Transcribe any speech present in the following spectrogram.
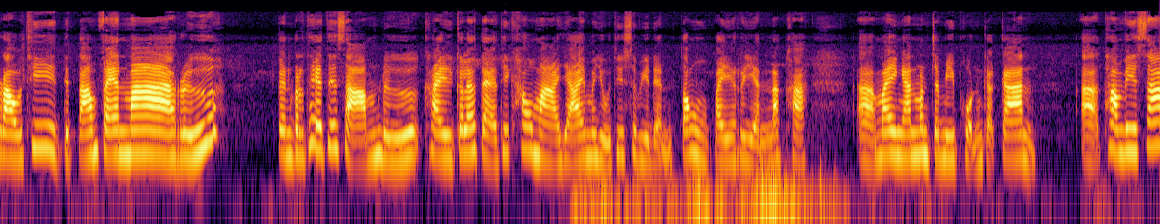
เราที่ติดตามแฟนมาหรือเป็นประเทศที่สามหรือใครก็แล้วแต่ที่เข้ามาย้ายมาอยู่ที่สวีเดนต้องไปเรียนนะคะไม่งั้นมันจะมีผลกับการอ่าทำวีซ่า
